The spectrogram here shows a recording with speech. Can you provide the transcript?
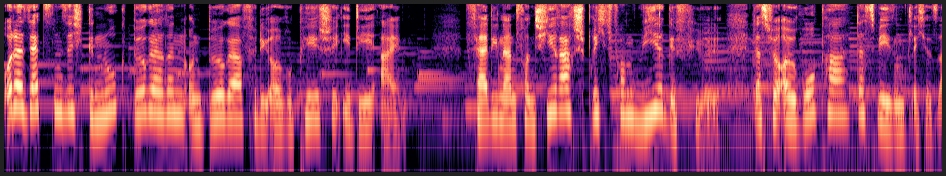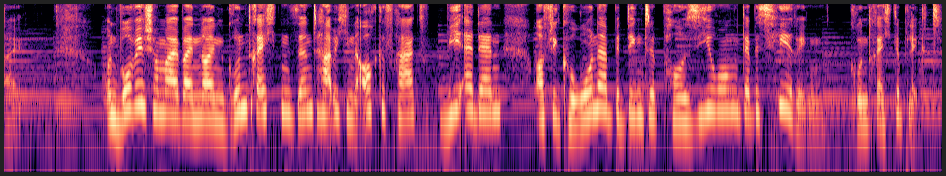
oder setzen sich genug Bürgerinnen und Bürger für die europäische Idee ein? Ferdinand von Schirach spricht vom Wir-Gefühl, das für Europa das Wesentliche sei. Und wo wir schon mal bei neuen Grundrechten sind, habe ich ihn auch gefragt, wie er denn auf die Corona-bedingte Pausierung der bisherigen Grundrechte blickt.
